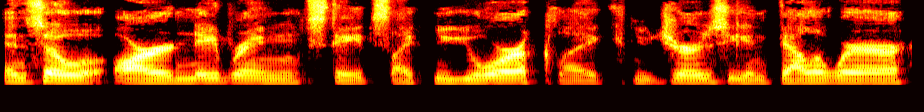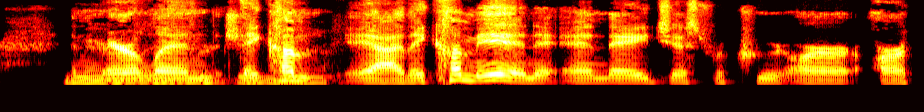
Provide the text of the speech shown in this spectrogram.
and so our neighboring states like new york like new jersey and delaware and maryland, they come yeah they come in and they just recruit our our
